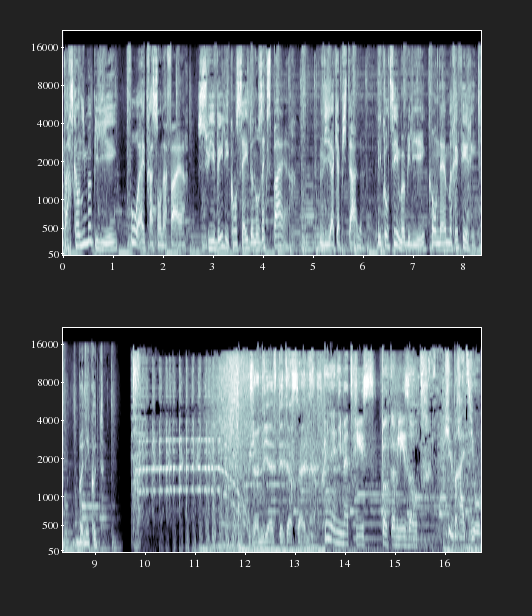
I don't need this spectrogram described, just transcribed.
Parce qu'en immobilier, faut être à son affaire. Suivez les conseils de nos experts. Via Capital, les courtiers immobiliers qu'on aime référer. Bonne écoute. Geneviève Peterson. Une animatrice pas comme les autres. Cube Radio.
